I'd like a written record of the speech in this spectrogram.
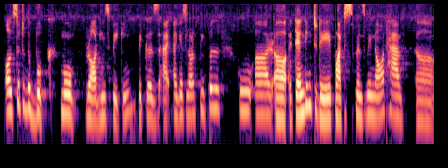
also to the book more broadly speaking, because I, I guess a lot of people who are uh, attending today, participants may not have uh,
